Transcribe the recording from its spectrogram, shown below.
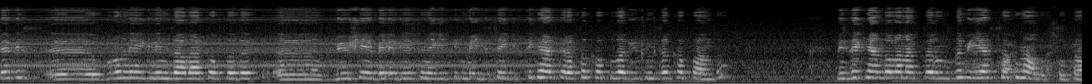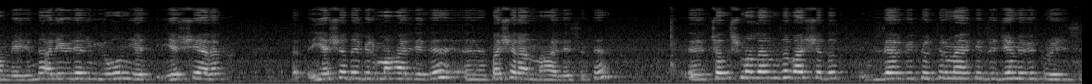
Ve biz e, bununla ilgili imzalar topladık. E, Büyükşehir Belediyesi'ne gittik, meclise gittik. Her tarafta kapılar yüzümüze kapandı. Biz de kendi olanaklarımızda bir yer satın aldık Sultanbeyli'nde. Alevilerin yoğun ya- yaşayarak e, yaşadığı bir mahallede, e, Başaran Mahallesi'nde. E, Çalışmalarımıza başladık. Güzel bir kültür merkezi cemevi projesi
